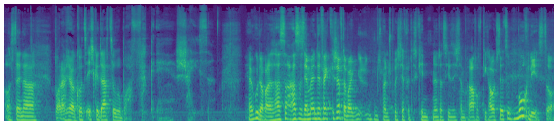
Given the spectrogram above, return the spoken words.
Aus deiner. Boah, da habe ich aber kurz echt gedacht, so, boah, fuck, ey, scheiße. Ja, gut, aber hast, hast es ja im Endeffekt geschafft. Aber ich meine, spricht ja für das Kind, ne, dass sie sich dann brav auf die Couch setzt und ein Buch liest. So.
